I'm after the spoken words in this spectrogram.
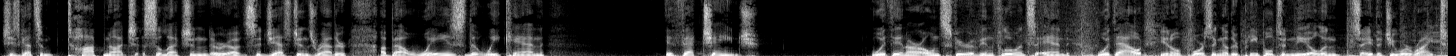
She's got some top-notch selection or uh, suggestions rather about ways that we can effect change within our own sphere of influence and without, you know, forcing other people to kneel and say that you were right.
